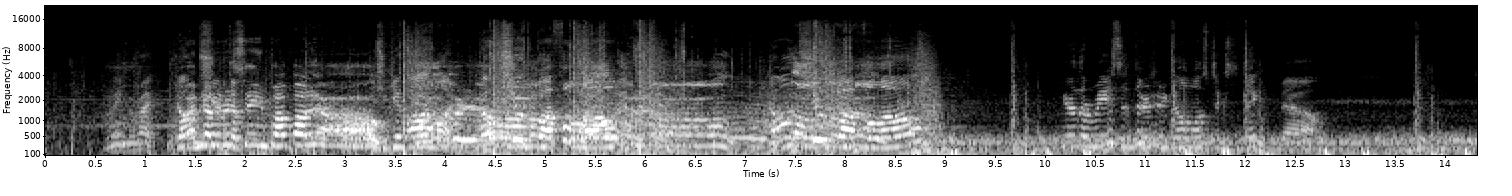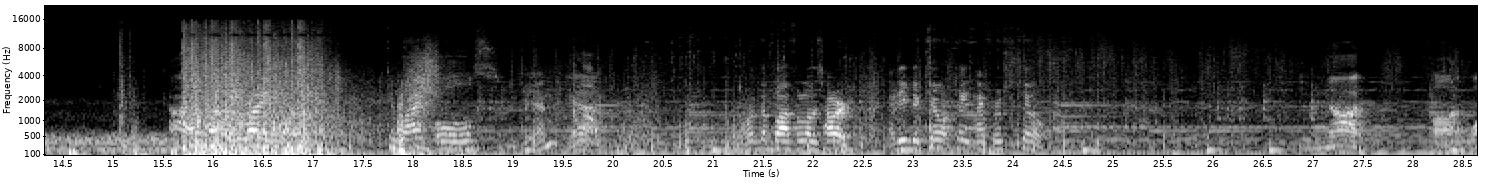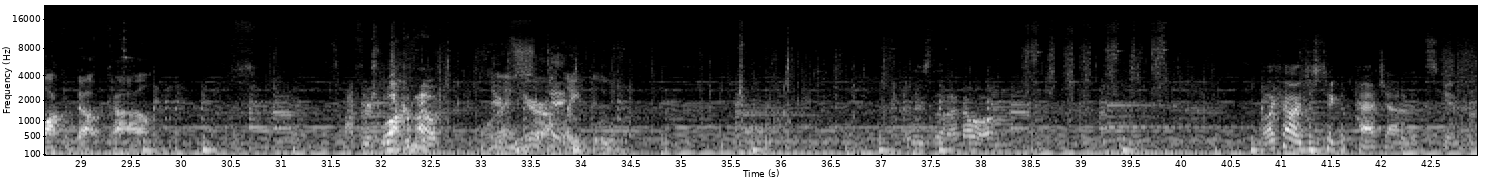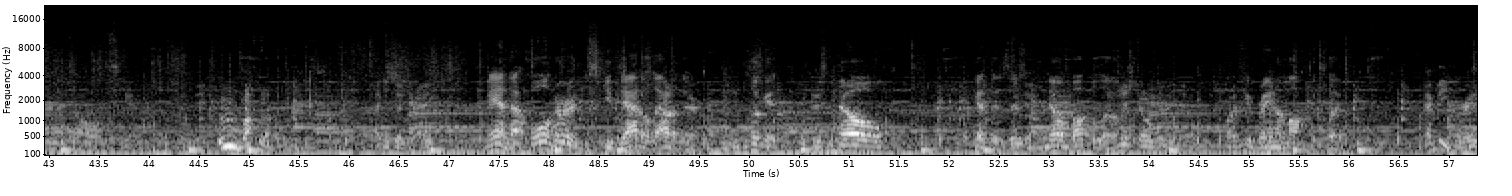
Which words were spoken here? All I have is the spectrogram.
Maybe right. Don't I've shoot never the. seen Buffalo! You should give on one. Don't shoot buffalo. Don't shoot buffalo. You're the reason they're almost extinct now. Kyle, why don't you ride one? You can ride bulls. You can? Yeah. I want the Buffalo's heart. I need to kill, take my first kill. Not on a walkabout, Kyle. It's my first walkabout. Well, then you're a late bloomer. At least that I know of. I like how I just take a patch out of its skin and it's all skin. Ooh, buffalo. That's good, right? Man, that whole herd skedaddled out of there. Look at, there's no, look at this, there's no buffalo. Just over the hill. What if you ran them off the cliff? That'd be great.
